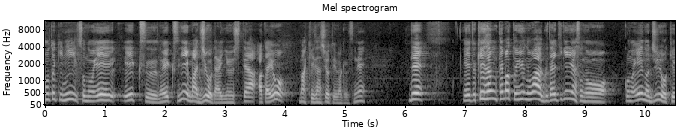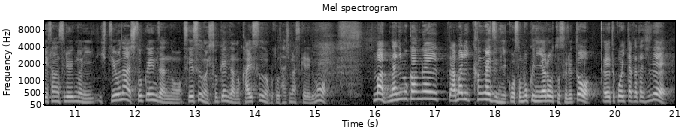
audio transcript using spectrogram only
の時にその ax の x にまあ10を代入した値をまあ計算しようというわけですね。で、えー、と計算の手間というのは具体的にはそのこの a の10を計算するのに必要な指則演算の整数の指則演算の回数のことを指しますけれども、まあ何も考え、あまり考えずにこう素朴にやろうとすると、えー、とこういった形で、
